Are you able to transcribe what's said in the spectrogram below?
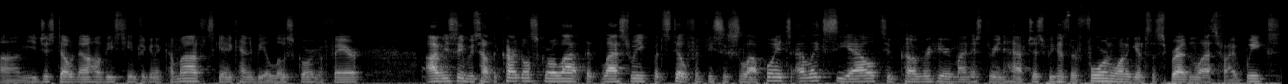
Um, you just don't know how these teams are going to come out. It's going to kind of be a low scoring affair. Obviously, we saw the Cardinals score a lot last week, but still, 56 is a lot points. I like Seattle to cover here, minus three and a half, just because they're four and one against the spread in the last five weeks.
